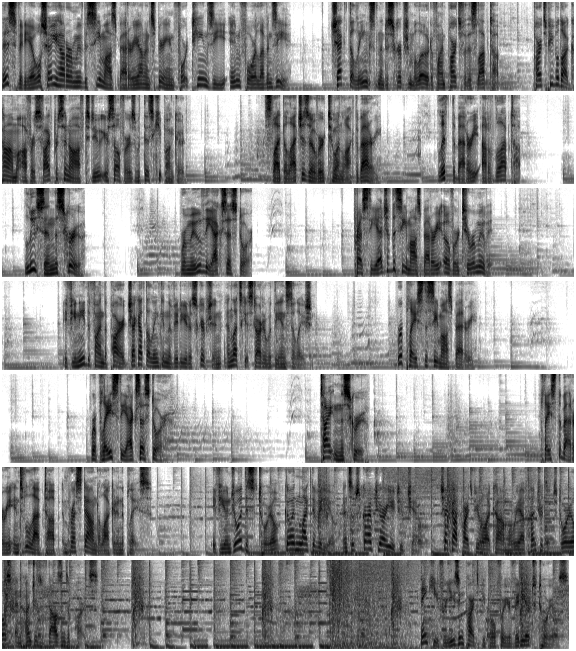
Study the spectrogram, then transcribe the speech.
This video will show you how to remove the CMOS battery on an Inspiron 14Z N411Z. Check the links in the description below to find parts for this laptop. PartsPeople.com offers 5% off to do-it-yourselfers with this coupon code. Slide the latches over to unlock the battery. Lift the battery out of the laptop. Loosen the screw. Remove the access door. Press the edge of the CMOS battery over to remove it. If you need to find the part, check out the link in the video description and let's get started with the installation. Replace the CMOS battery. Replace the access door. Tighten the screw. Place the battery into the laptop and press down to lock it into place. If you enjoyed this tutorial, go ahead and like the video and subscribe to our YouTube channel. Check out PartsPeople.com where we have hundreds of tutorials and hundreds of thousands of parts. Thank you for using Parts People for your video tutorials.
